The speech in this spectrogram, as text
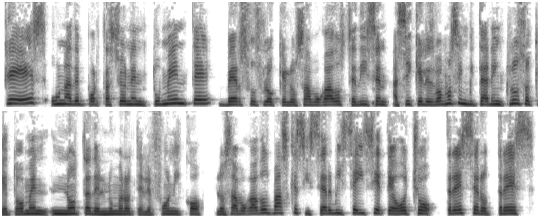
qué es una deportación en tu mente versus lo que los abogados te dicen. Así que les vamos a invitar incluso que tomen nota del número telefónico. Los abogados Vázquez y Servi 678 303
